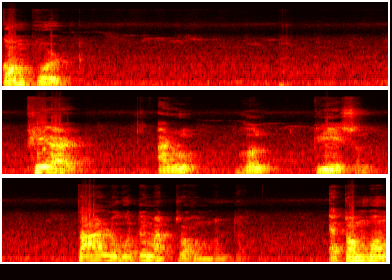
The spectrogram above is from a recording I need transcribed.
কমফৰ্ট ফিয়াৰ আৰু হ'ল ক্ৰিয়েশ্যন তাৰ লগতে মাত্ৰ সম্বন্ধ। এটম বম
